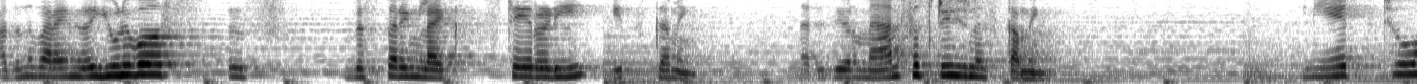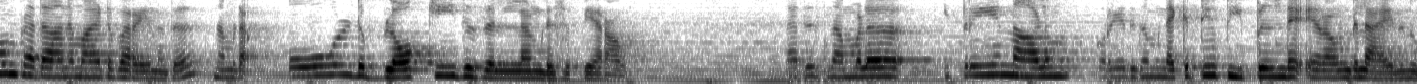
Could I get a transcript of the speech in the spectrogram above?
അതെന്ന് പറയുന്നത് universe is whispering like stay ready it's coming that is your manifestation is coming ഇനി ഏറ്റവും പ്രധാനമായിട്ട് പറയുന്നത് നമ്മുടെ ഓൾഡ് ബ്ലോക്കേജസ് എല്ലാം ഡിസപ്പിയർ ആവും. ദാറ്റ് ഈസ് നമ്മൾ ഇത്രയും നാളും കുറേയധികം നെഗറ്റീവ് പീപ്പിളിന്റെ എറൗണ്ടിലായിരുന്നു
